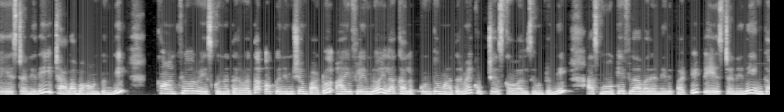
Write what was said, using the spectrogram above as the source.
టేస్ట్ అనేది చాలా బాగుంటుంది. కార్న్ఫ్లోర్ వేసుకున్న తర్వాత ఒక నిమిషం పాటు హై ఫ్లేమ్లో ఇలా కలుపుకుంటూ మాత్రమే కుక్ చేసుకోవాల్సి ఉంటుంది. ఆ స్మోకీ ఫ్లేవర్ అనేది పట్టి టేస్ట్ అనేది ఇంకా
